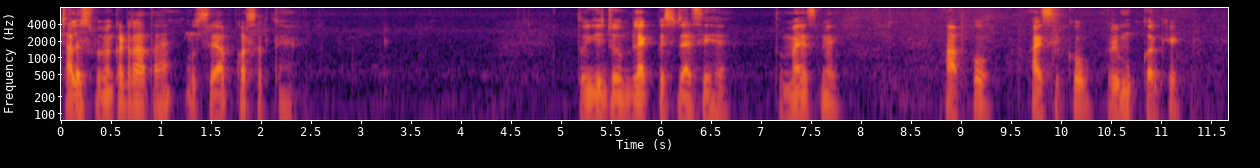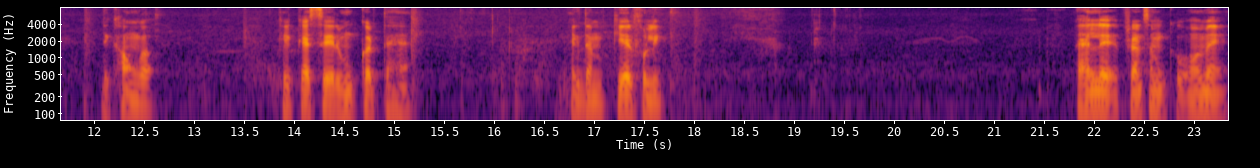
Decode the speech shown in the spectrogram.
चालीस रुपये में कटर आता है, उससे आप कर सकते हैं। तो ये जो ब्लैक पेस्ट ऐसी है तो मैं इसमें आपको आईसी को रिमूव करके दिखाऊँगा कि कैसे रिमूव करते हैं। एकदम केयरफुली पहले फ्रेंड्स हमको, हमें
